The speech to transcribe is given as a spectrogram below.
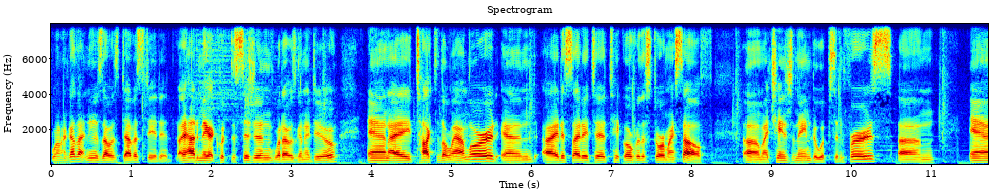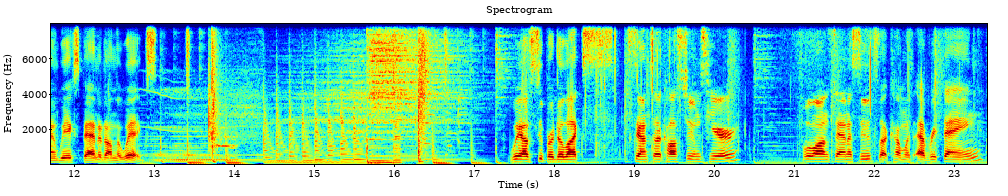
when I got that news, I was devastated. I had to make a quick decision what I was gonna do. And I talked to the landlord and I decided to take over the store myself. Um, I changed the name to Whips and Furs um, and we expanded on the wigs. We have super deluxe Santa costumes here, full on Santa suits that come with everything.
